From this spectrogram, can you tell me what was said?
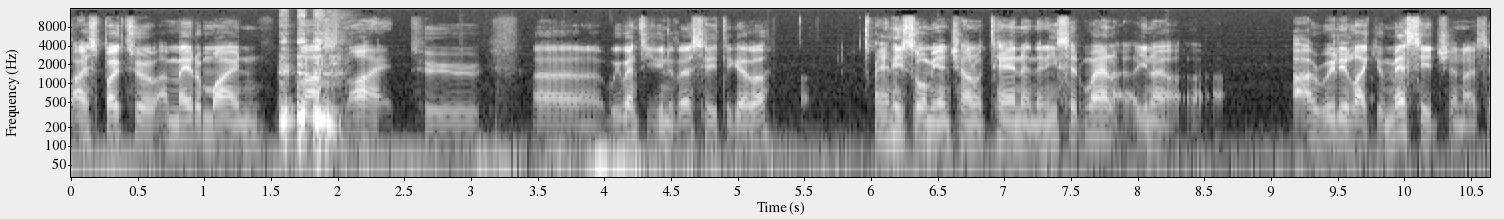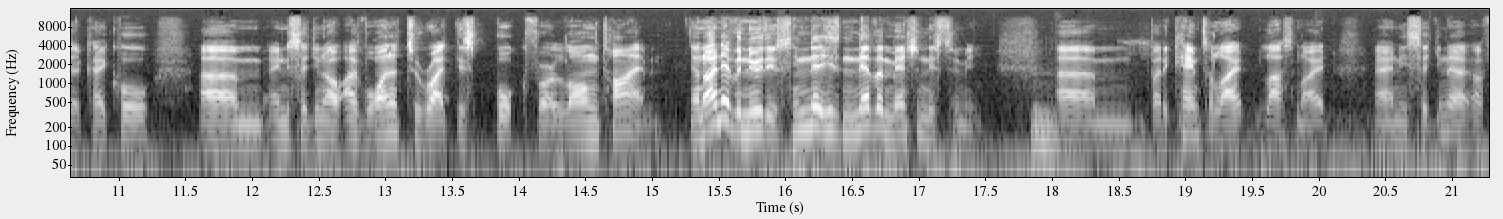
I spoke to a mate of mine last night who, uh, we went to university together, and he saw me on Channel 10, and then he said, man, you know, I really like your message. And I said, okay, cool. Um, and he said, you know, I've wanted to write this book for a long time. And I never knew this. He ne- he's never mentioned this to me. Mm. Um, but it came to light last night. And he said, you know, I've,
